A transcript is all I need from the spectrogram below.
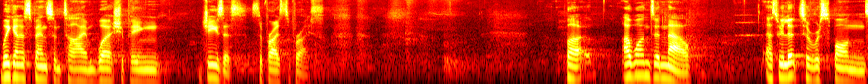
we're going to spend some time worshiping Jesus. Surprise, surprise. But I wonder now, as we look to respond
